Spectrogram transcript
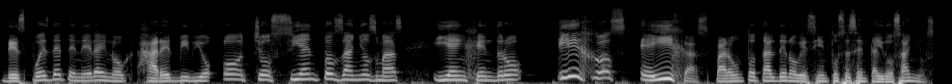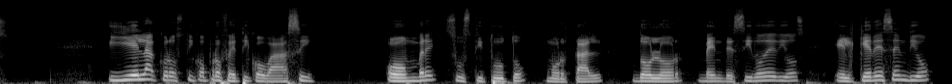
Después de tener a Enoch, Jared vivió 800 años más y engendró hijos e hijas para un total de 962 años. Y el acróstico profético va así. Hombre, sustituto, mortal, dolor, bendecido de Dios, el que descendió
